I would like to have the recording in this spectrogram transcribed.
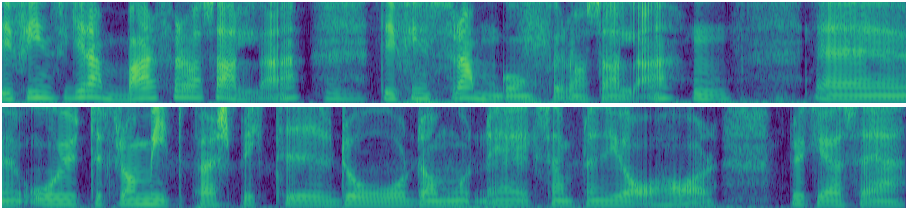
Det finns grabbar för oss alla. Mm. Det finns framgång för oss alla. Mm. Eh, och utifrån mitt perspektiv då och de exemplen jag har brukar jag säga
